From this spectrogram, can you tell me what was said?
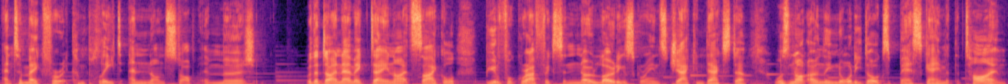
and to make for a complete and non-stop immersion. With a dynamic day-night cycle, beautiful graphics, and no loading screens, Jak and Daxter was not only Naughty Dog's best game at the time,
